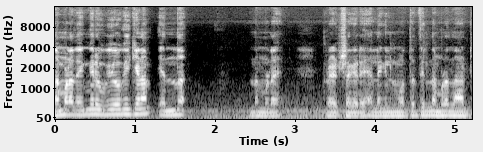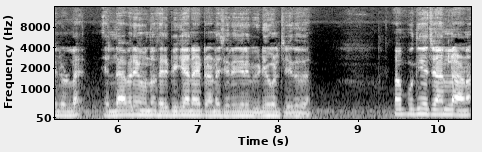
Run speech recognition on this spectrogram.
നമ്മളതെങ്ങനെ ഉപയോഗിക്കണം എന്ന് നമ്മുടെ പ്രേക്ഷകരെ അല്ലെങ്കിൽ മൊത്തത്തിൽ നമ്മുടെ നാട്ടിലുള്ള എല്ലാവരെയും ഒന്ന് ധരിപ്പിക്കാനായിട്ടാണ് ചെറിയ ചെറിയ വീഡിയോകൾ ചെയ്തത്. പുതിയ ചാനലാണ്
